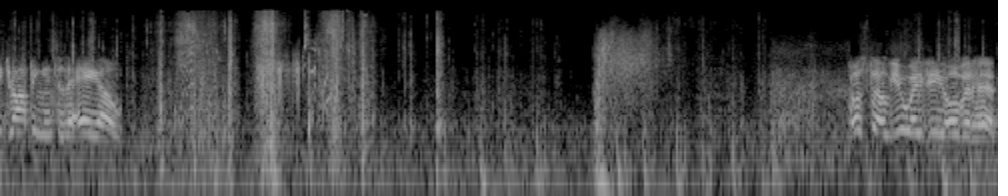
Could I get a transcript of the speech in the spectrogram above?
Enemy dropping into the AO. Hostile UAV overhead.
